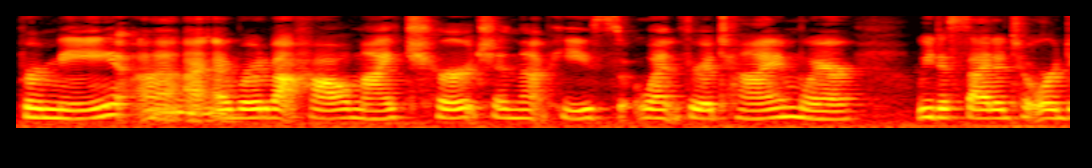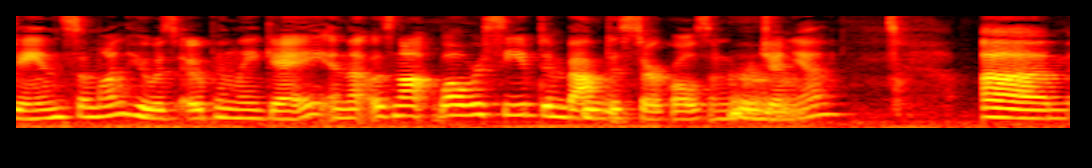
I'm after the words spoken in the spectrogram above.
for me. Uh, I, I wrote about how my church in that piece went through a time where we decided to ordain someone who was openly gay, and that was not well received in Baptist circles in Virginia. Um,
